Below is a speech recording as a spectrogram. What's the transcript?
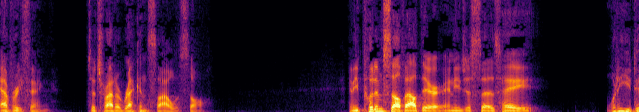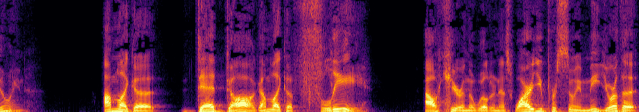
everything to try to reconcile with Saul. And he put himself out there and he just says, Hey, what are you doing? I'm like a dead dog. I'm like a flea out here in the wilderness. Why are you pursuing me? You're the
